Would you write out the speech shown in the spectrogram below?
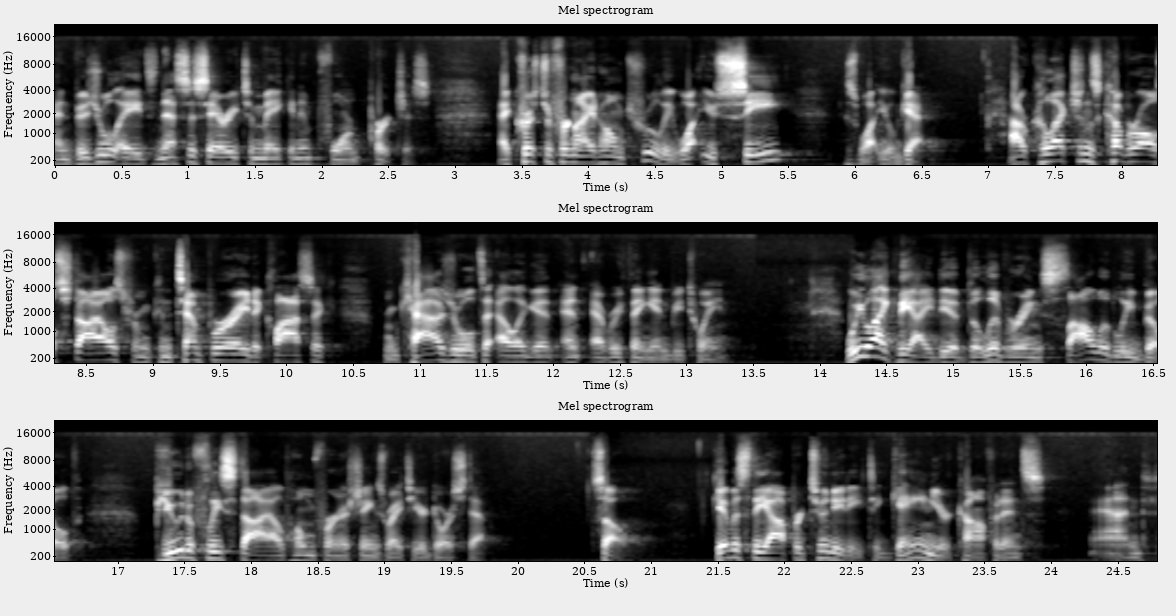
and visual aids necessary to make an informed purchase. At Christopher Knight Home, truly, what you see is what you'll get. Our collections cover all styles from contemporary to classic, from casual to elegant, and everything in between. We like the idea of delivering solidly built, beautifully styled home furnishings right to your doorstep. So, give us the opportunity to gain your confidence and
